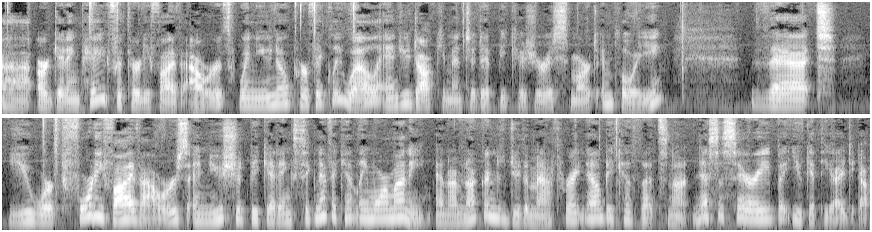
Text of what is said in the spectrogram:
uh, are getting paid for 35 hours when you know perfectly well, and you documented it because you're a smart employee, that you worked 45 hours and you should be getting significantly more money. And I'm not going to do the math right now because that's not necessary, but you get the idea.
